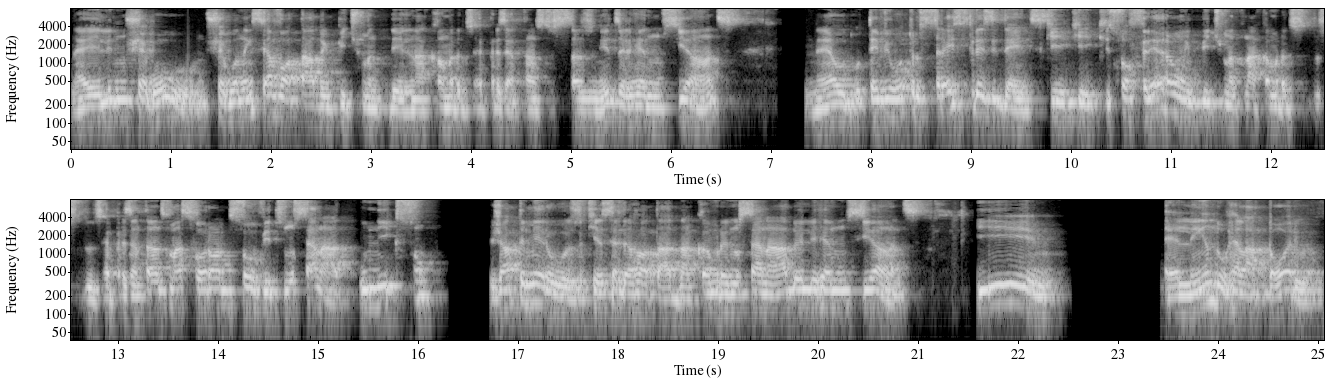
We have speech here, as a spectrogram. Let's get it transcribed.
Né? Ele não chegou, não chegou nem a ser votado o impeachment dele na Câmara dos Representantes dos Estados Unidos, ele renuncia antes né? Teve outros três presidentes que, que, que sofreram impeachment na Câmara dos, dos, dos, Representantes, mas foram absolvidos no Senado. O Nixon, já temeroso que ia ser derrotado na Câmara e no Senado, ele renuncia antes. E é, lendo o relatório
